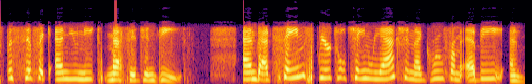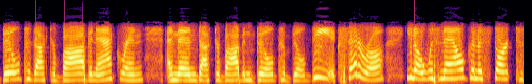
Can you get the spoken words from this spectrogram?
specific and unique message indeed. And that same spiritual chain reaction that grew from Ebby and Bill to Dr. Bob in Akron, and then Dr. Bob and Bill to Bill D, etc., you know, was now going to start to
